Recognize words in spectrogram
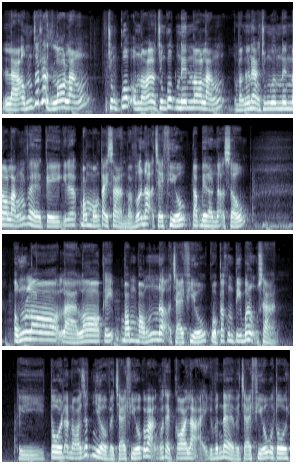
là ông rất là lo lắng. Trung Quốc ông nói là Trung Quốc nên lo lắng và ngân hàng trung ương nên lo lắng về cái, cái bong bóng tài sản và vỡ nợ trái phiếu đặc biệt là nợ xấu. Ông lo là lo cái bong bóng nợ trái phiếu của các công ty bất động sản. Thì tôi đã nói rất nhiều về trái phiếu các bạn có thể coi lại cái vấn đề về trái phiếu của tôi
